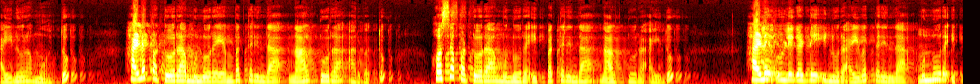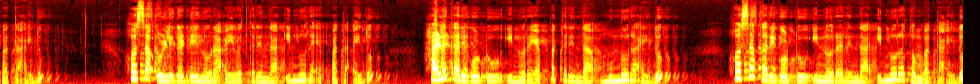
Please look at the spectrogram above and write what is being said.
ಐನೂರ ಮೂವತ್ತು, ಹಳೆ ಪಟೋರ ಮುನ್ನೂರ ಎಂಬತ್ತರಿಂದ ನಾಲ್ಕುನೂರ ಅರವತ್ತು ಹೊಸ ಪಟೋರ ಮುನ್ನೂರ ಇಪ್ಪತ್ತರಿಂದ ನಾಲ್ಕುನೂರ ಐದು, ಹಳೆ ಉಳ್ಳಿಗಡ್ಡೆ ಇನ್ನೂರ ಐವತ್ತರಿಂದ ಮುನ್ನೂರ ಇಪ್ಪತ್ತ ಐದು ಹೊಸ ಉಳ್ಳಿಗಡ್ಡೆ ನೂರ ಐವತ್ತರಿಂದ ಇನ್ನೂರ ಎಪ್ಪತ್ತ ಐದು ಹಳೆ ಕರಿಗೋಟು ಇನ್ನೂರ ಎಪ್ಪತ್ತರಿಂದ ಮುನ್ನೂರ ಐದು, ಹೊಸ ಕರಿಗೋಟು ಇನ್ನೂರರಿಂದ ಇನ್ನೂರ ತೊಂಬತ್ತ ಐದು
